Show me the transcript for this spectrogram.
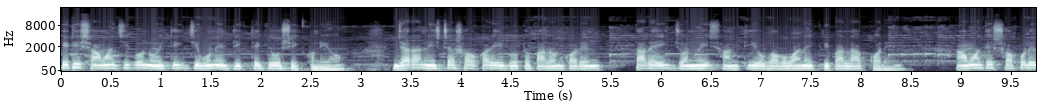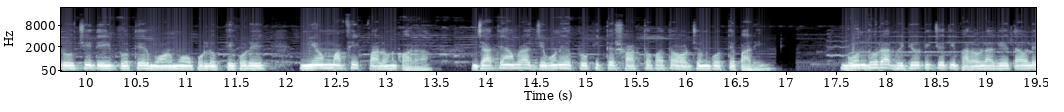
এটি সামাজিক ও নৈতিক জীবনের দিক থেকেও শিক্ষণীয়। যারা নিষ্ঠা সহকারে এই ব্রত পালন করেন তারা এই জন্মেই শান্তি ও ভগবানের কৃপা লাভ করেন। আমাদের সকলের উচিত এই ব্রতের মর্ম উপলব্ধি করে নিয়মমাফিক পালন করা, যাতে আমরা জীবনের প্রকৃত সার্থকতা অর্জন করতে পারি। বন্ধুরা, ভিডিওটি যদি ভালো লাগে, তাহলে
